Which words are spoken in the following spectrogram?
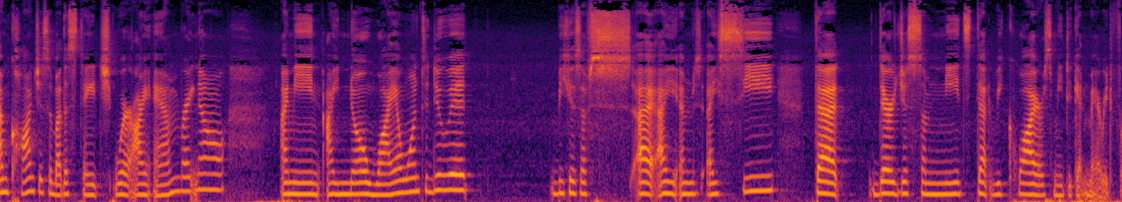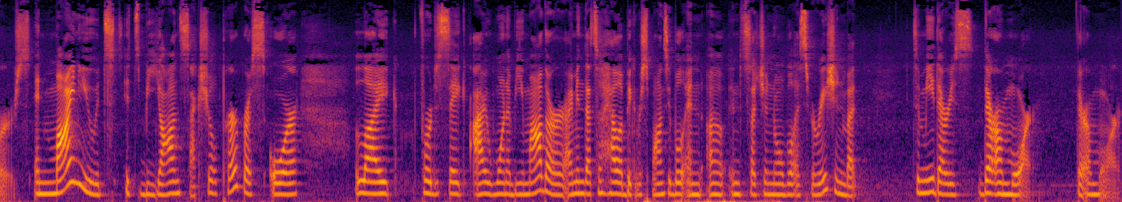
I'm conscious about the stage where I am right now. I mean, I know why I want to do it because I've I I am I see that there are just some needs that requires me to get married first. And mind you, it's it's beyond sexual purpose or like for the sake I want to be mother. I mean, that's a hella big responsible and uh, and such a noble aspiration. But to me, there is there are more. There are more.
